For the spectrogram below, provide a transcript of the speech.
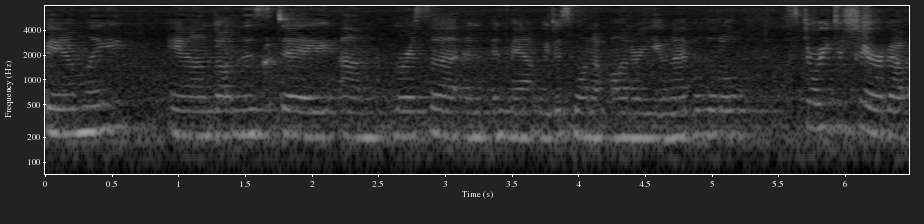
family. And on this day, um, Marissa and, and Matt, we just want to honor you. And I have a little story to share about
